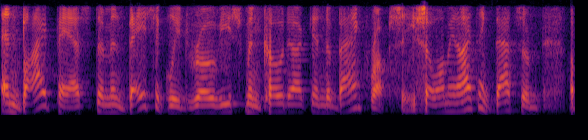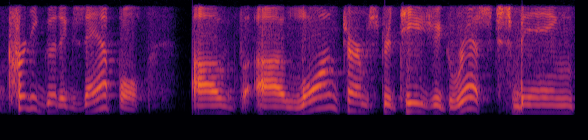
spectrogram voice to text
and bypassed them and basically drove Eastman Kodak into bankruptcy. So, I mean, I think that's a, a pretty good example of uh, long term strategic risks being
